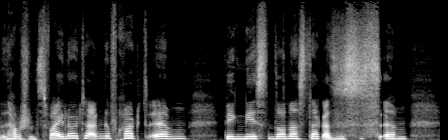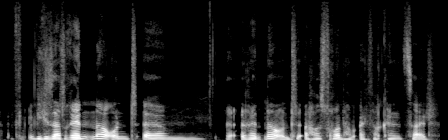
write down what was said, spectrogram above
haben schon zwei Leute angefragt ähm, wegen nächsten Donnerstag. Also es ist, ähm, wie gesagt, Rentner und ähm, Rentner und Hausfrauen haben einfach keine Zeit.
